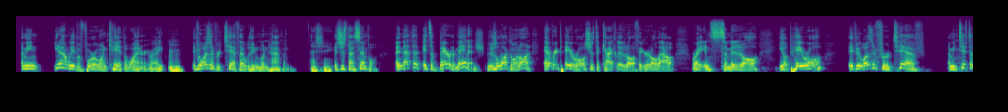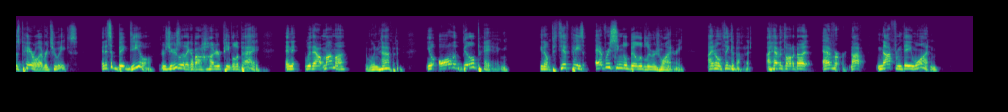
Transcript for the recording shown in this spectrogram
I mean, you know how we have a 401k at the winery, right? Mhm. If it wasn't for Tiff, that thing wouldn't happen. I see. It's just that simple. And that it's a bear to manage. There's a lot going on. Every payroll, she has to calculate it all, figure it all out, right? And submit it all. You know, payroll, if it wasn't for Tiff, I mean, Tiff does payroll every two weeks. And it's a big deal. There's usually like about 100 people to pay. And it, without mama, it wouldn't happen. You know, all the bill paying, you know, Tiff pays every single bill of Blue Ridge Winery. I don't think about it. I haven't thought about it ever. Not not from day one.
